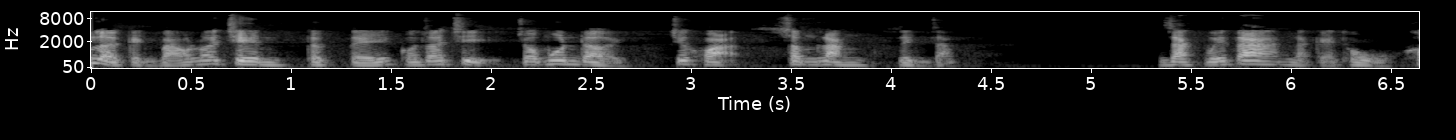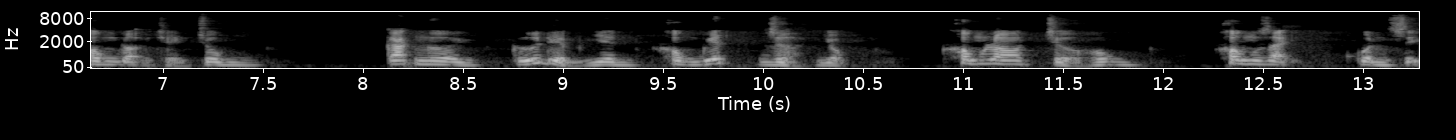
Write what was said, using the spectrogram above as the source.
lời cảnh báo nói trên thực tế có giá trị cho muôn đời trước họa xâm lăng rình rập. Giặc với ta là kẻ thù không đợi trời chung. Các ngươi cứ điểm nhiên không biết rửa nhục, không lo trừ hung, không dạy quân sĩ,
